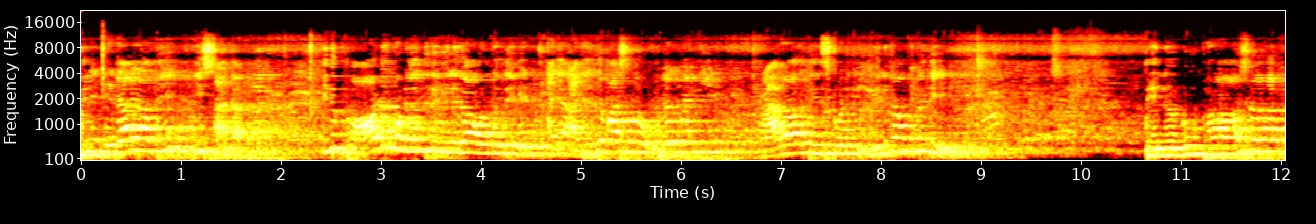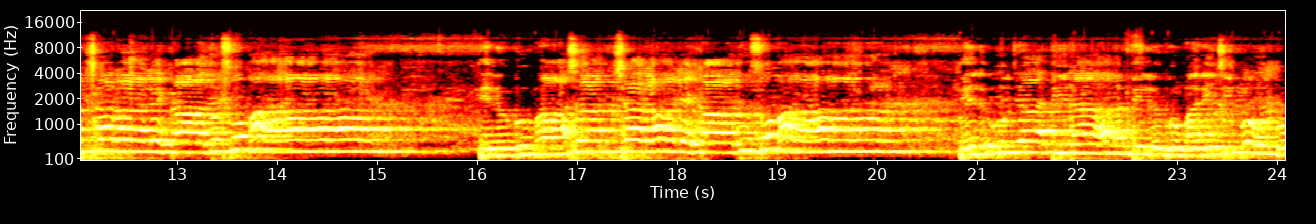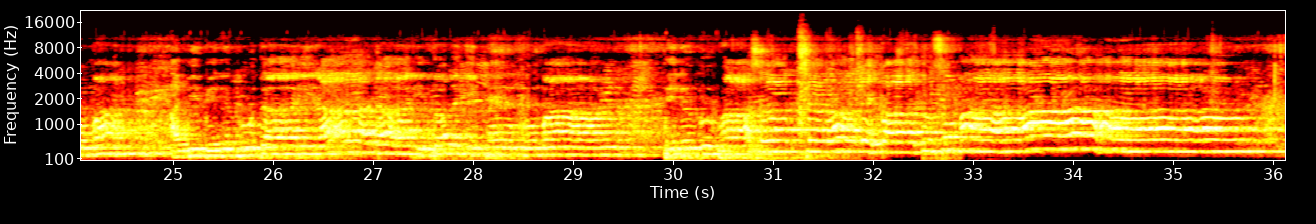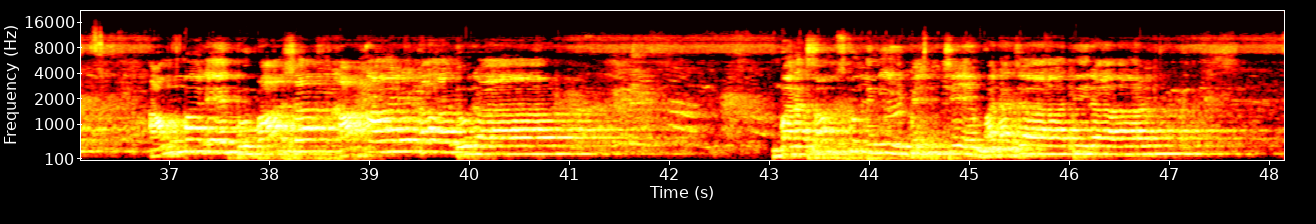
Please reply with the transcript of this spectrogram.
దీన్ని డెటాల్ ఆఫ్ ది ఈస్ట్ అంటారు. ఇది పాడుకునేందుకు వీలుగా ఉంటుంది. అదే అజంత మన సంస్కృతిని పెంచే మన జాతిరా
